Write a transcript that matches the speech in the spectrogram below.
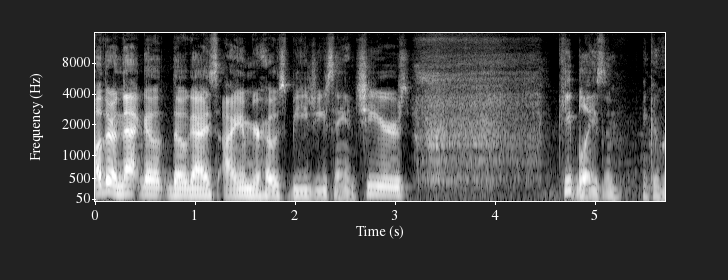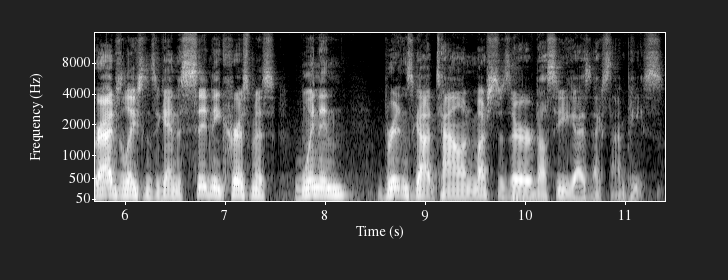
Other than that, though, guys, I am your host, BG, saying cheers keep blazing. And congratulations again to Sydnie Christmas winning Britain's Got Talent. Much deserved. I'll see you guys next time. Peace.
